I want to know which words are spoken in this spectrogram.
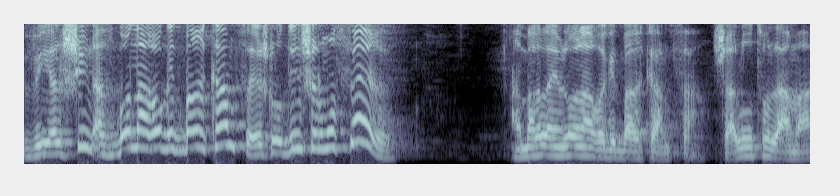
וילשין, אז בוא נהרוג את בר קמצא, יש לו דין של מוסר. אמר להם, לא נהרוג את בר קמצא. שאלו אותו למה?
